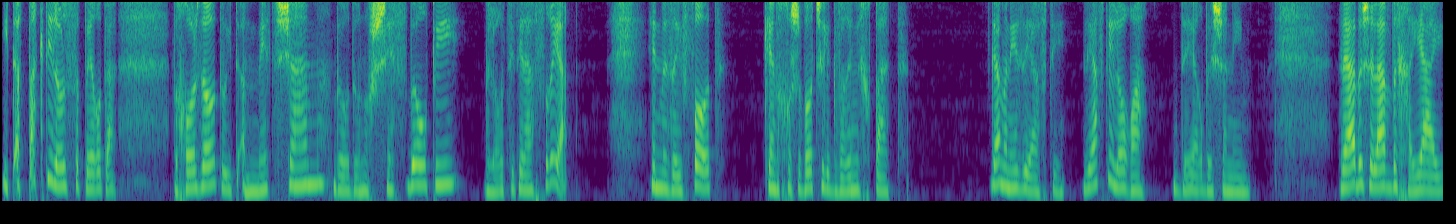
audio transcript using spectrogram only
התאפקתי לא לספר אותה. בכל זאת, הוא התאמץ שם, בעודו נושף בעורפי, ולא רציתי להפריע. הן מזייפות, כי הן חושבות שלגברים אכפת. גם אני זייפתי. זייפתי לא רע, די הרבה שנים. זה היה בשלב בחיי,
